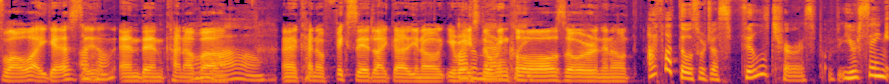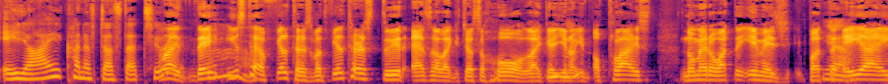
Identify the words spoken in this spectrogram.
flow, I guess, Uh-huh. and, then kind of Oh, uh, wow. uh, kind of fix it, like uh, you know, erase the wrinkles or you know. I thought those were just filters. You're saying AI kind of does that too? Right, they used Ah. to have filters, but filters do it as a like just a whole, like uh, you know, it applies no matter what the image. But Mm-hmm. Yeah. the AI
